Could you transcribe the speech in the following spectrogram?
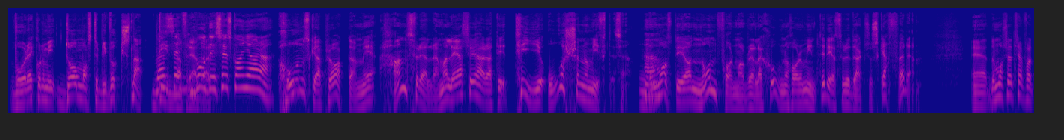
vår ekonomi. De måste bli vuxna, Vad dina säger föräldrar. Bodis, hur ska hon göra? Hon ska prata med hans föräldrar. Man läser ju här att det är tio år sedan de gifte sig. De måste ju ha någon form av relation och har de inte det så är det dags att skaffa den. Eh, de måste ha träffat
